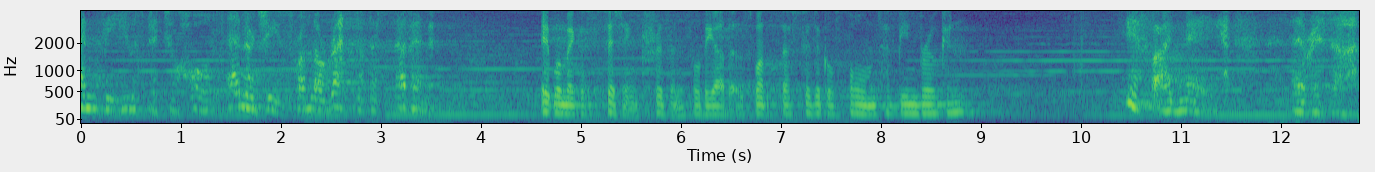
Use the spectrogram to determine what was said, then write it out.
Envy used it to hold energies from the rest of the Seven. It will make a fitting prison for the others once their physical forms have been broken. If I may, there is a...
